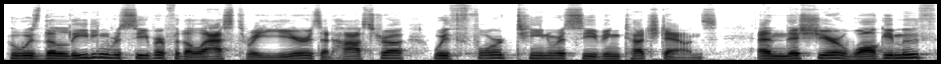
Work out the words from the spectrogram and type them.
who was the leading receiver for the last three years at Hofstra with 14 receiving touchdowns. And this year, Wohlgemuth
